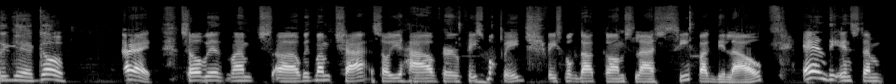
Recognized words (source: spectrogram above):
Sige, go. All right. So with Ma'am uh, with Ma'am Cha, so you have her Facebook page, facebook.com slash sipagdilaw, and the Insta-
